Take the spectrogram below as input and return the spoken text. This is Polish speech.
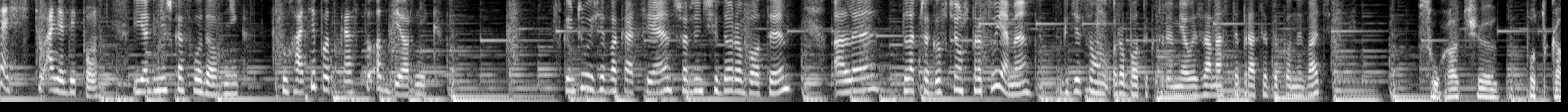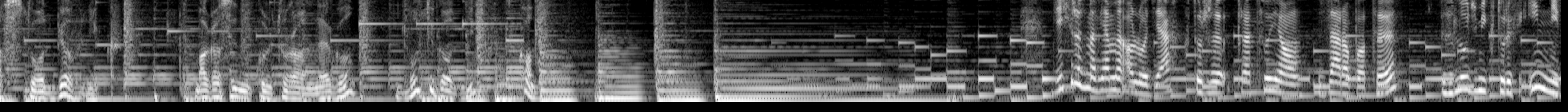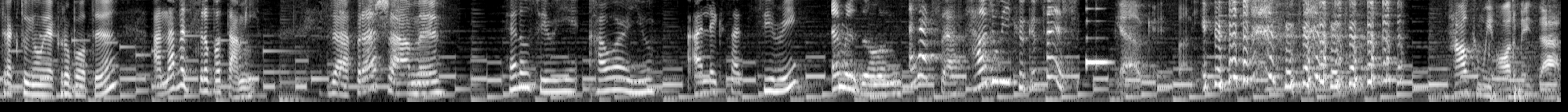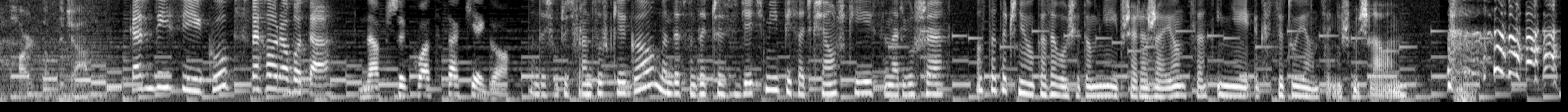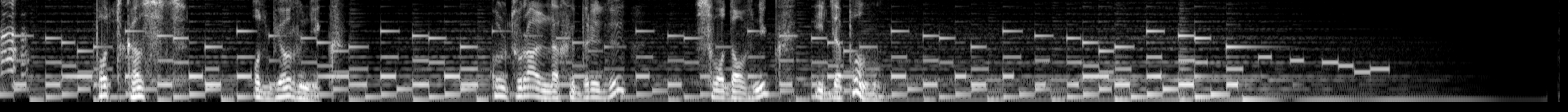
Cześć, tu Ania Dypun i Agnieszka Słodownik. Słuchacie podcastu Odbiornik. Skończyły się wakacje, trzeba wziąć się do roboty, ale dlaczego wciąż pracujemy? Gdzie są roboty, które miały za nas tę pracę wykonywać? Słuchacie podcastu Odbiornik, magazynu kulturalnego dwutygodnik.com. Dziś rozmawiamy o ludziach, którzy pracują za roboty, z ludźmi, których inni traktują jak roboty, a nawet z robotami. Zapraszamy! Hello Siri, how are you? Alexa. Siri? Amazon. Alexa, how do we cook a fish? Yeah, okay, funny. how can we automate that part of the job? Każdy si kup swego robota. Na przykład takiego. Będę się uczyć francuskiego, będę spędzać czas z dziećmi, pisać książki, scenariusze. Ostatecznie okazało się to mniej przerażające i mniej ekscytujące niż myślałam. Podcast Odbiornik. Kulturalne hybrydy, słodownik i depon.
